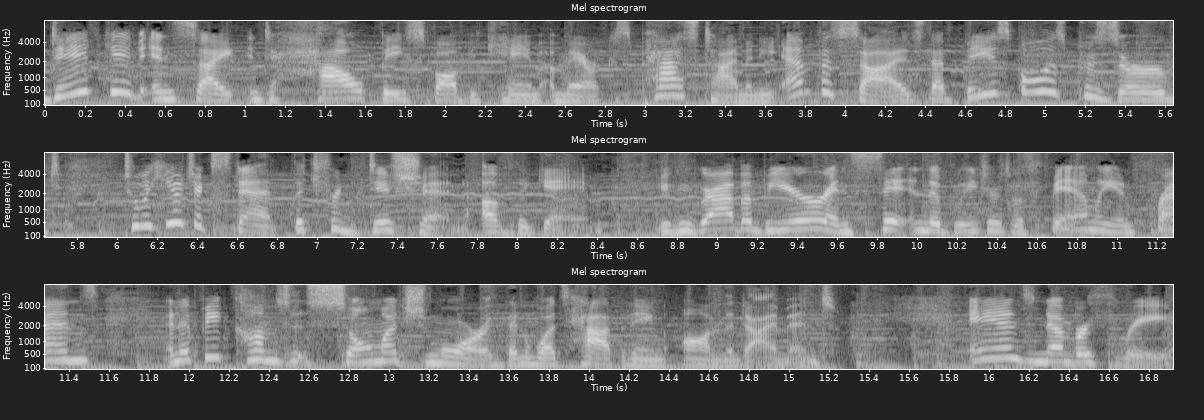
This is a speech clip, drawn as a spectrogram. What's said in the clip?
Dave gave insight into how baseball became America's pastime, and he emphasized that baseball has preserved, to a huge extent, the tradition of the game. You can grab a beer and sit in the bleachers with family and friends, and it becomes so much more than what's happening on the diamond. And number three,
